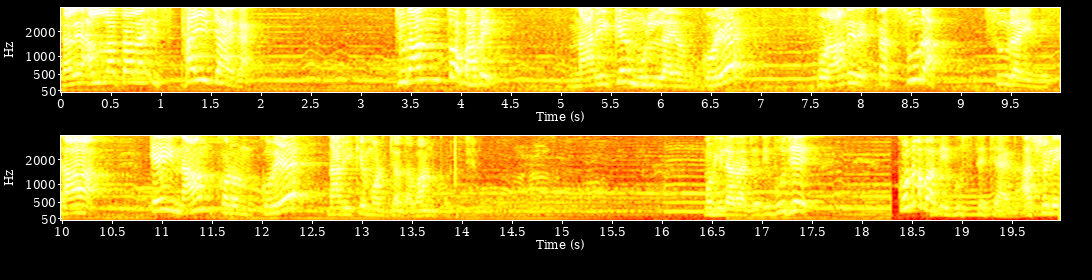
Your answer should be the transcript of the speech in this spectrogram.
তাহলে আল্লাহ তালা স্থায়ী জায়গায় চূড়ান্তভাবে নারীকে মূল্যায়ন করে কোরআনের একটা সুরা, সুরাই নিসা, এই নামকরণ করে নারীকে মর্যাদাবান করেছেন মহিলারা যদি বুঝে কোনোভাবে বুঝতে চায় না। আসলে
